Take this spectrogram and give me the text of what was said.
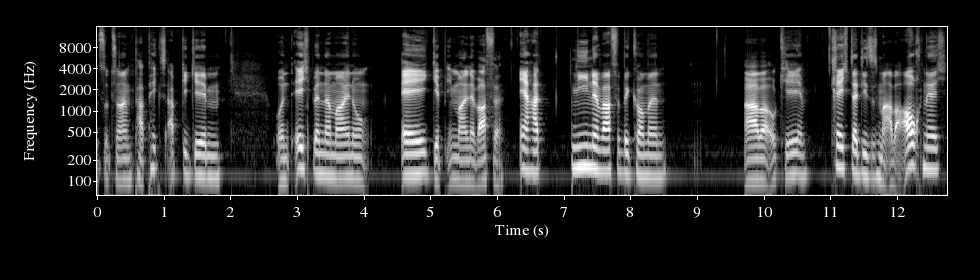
sozusagen ein paar Picks abgegeben. Und ich bin der Meinung, ey, gib ihm mal eine Waffe. Er hat nie eine Waffe bekommen. Aber okay, kriegt er dieses Mal aber auch nicht.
